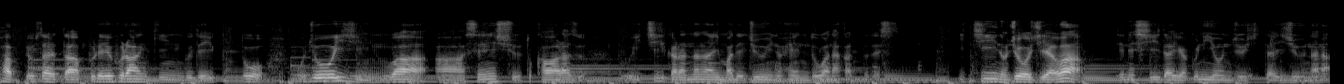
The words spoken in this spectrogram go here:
発表されたプレーオフランキングでいくと上位陣はあ先週と変わらず1位から7位まで順位の変動はなかったです。1位のジョージアはテネシー大学に41対17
